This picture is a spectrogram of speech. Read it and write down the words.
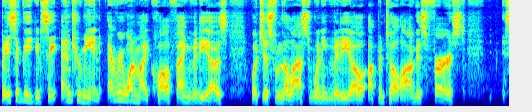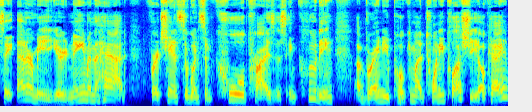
basically you can say enter me in every one of my qualifying videos, which is from the last winning video up until August 1st say enter me, your name in the hat, for a chance to win some cool prizes, including a brand new Pokemon 20 plushie, okay?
